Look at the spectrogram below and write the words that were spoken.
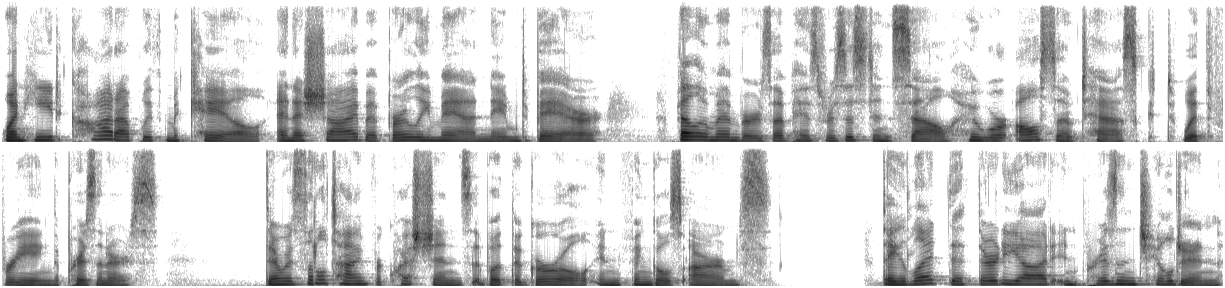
When he'd caught up with Mikhail and a shy but burly man named Bear, fellow members of his resistance cell who were also tasked with freeing the prisoners, there was little time for questions about the girl in Fingal's arms. They led the thirty odd imprisoned children,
